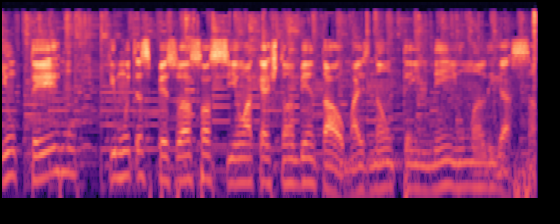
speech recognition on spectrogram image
e um termo que muitas pessoas associam à questão ambiental, mas não tem nenhuma ligação.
